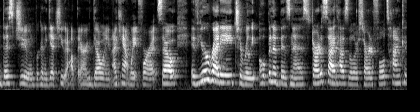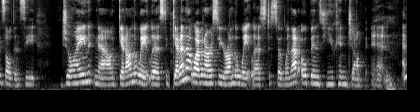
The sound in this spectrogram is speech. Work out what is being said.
this June. We're going to get you out there and going. I can't wait for it. So, if you're ready to really open a business, start a side hustle, or start a full time consultancy, join now get on the wait list get on that webinar so you're on the wait list so when that opens you can jump in and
